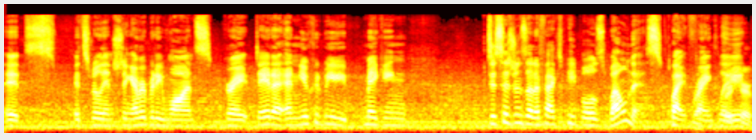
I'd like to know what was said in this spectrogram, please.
it's it's really interesting. Everybody wants great data, and you could be making decisions that affect people's wellness, quite frankly, sure.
